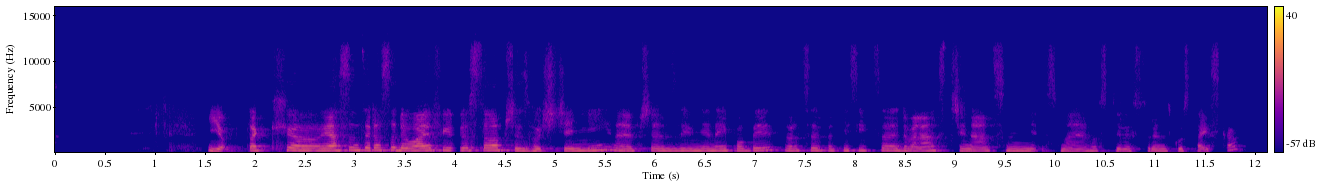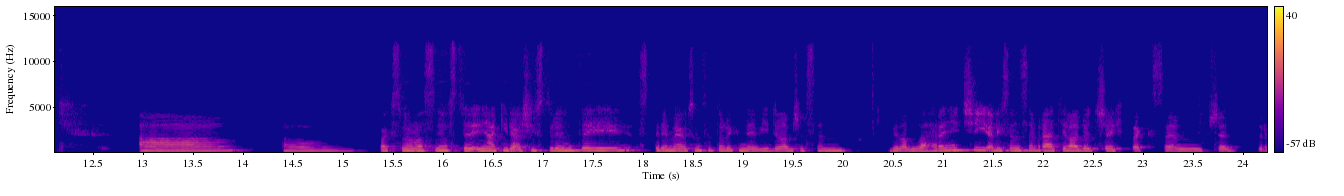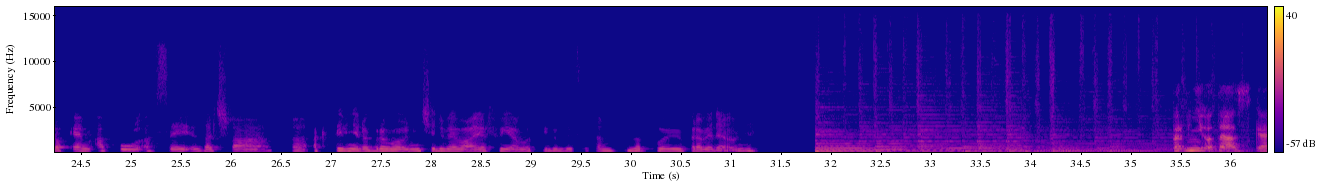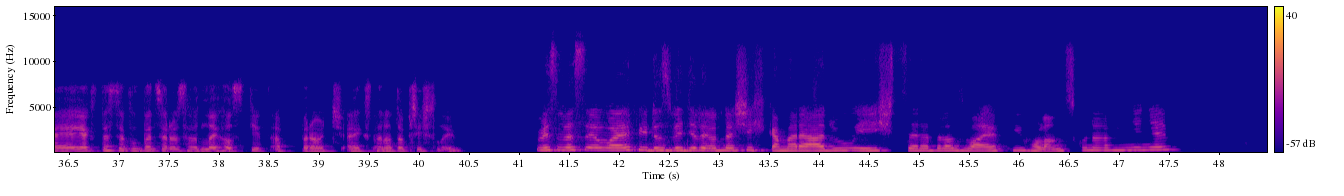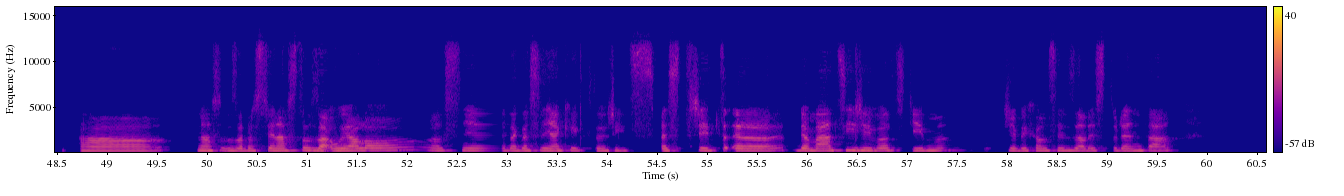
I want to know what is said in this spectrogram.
Jo, tak uh, já jsem teda se do YFI dostala přes hoštění, ne přes výměný pobyt. V roce 2012-13 jsme hostili studentku z Tajska. A uh, pak jsme vlastně hostili i nějaký další studenty, s kterými já už jsem se tolik nevídala, protože jsem byla v zahraničí a když jsem se vrátila do Čech, tak jsem před rokem a půl asi začala aktivně dobrovolničit ve YFI a od té doby se tam zapojuju pravidelně. První otázka je, jak jste se vůbec rozhodli hostit a proč a jak jste na to přišli? My jsme se o YFI dozvěděli od našich kamarádů, jejíž dcera byla z YFI v Holandsku na výměně. A nás, prostě nás to zaujalo, vlastně takhle se nějak, jak to říct, zpestřit uh, domácí život s tím, že bychom si vzali studenta.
